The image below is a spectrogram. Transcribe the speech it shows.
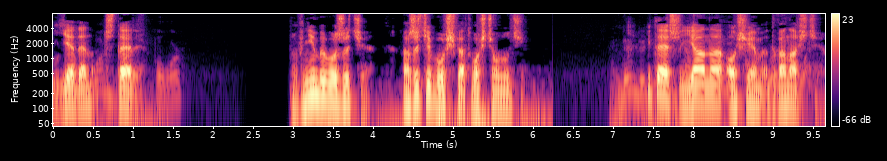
1:4. W nim było życie, a życie było światłością ludzi. I też Jana 8:12.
